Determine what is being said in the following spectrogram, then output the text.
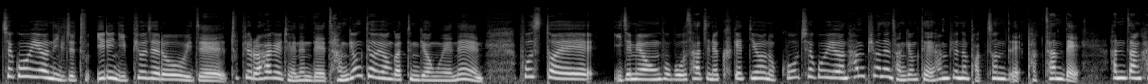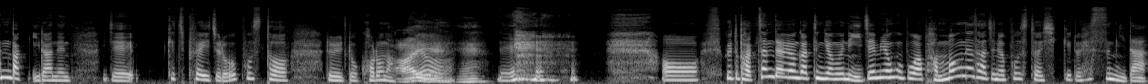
최고위원은 이제 1인 2표제로 이제 투표를 하게 되는데 장경태 의원 같은 경우에는 포스터에 이재명 후보 사진을 크게 띄워놓고 최고위원 한 표는 장경태, 한 표는 박찬대, 박찬대, 한 장 한박이라는 이제 캐치프레이즈로 포스터를 또 걸어놨고요. 아, 예, 예. 네. 어, 그리고 또 박찬대 의원 같은 경우는 이재명 후보와 밥 먹는 사진을 포스터에 싣기도 했습니다.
